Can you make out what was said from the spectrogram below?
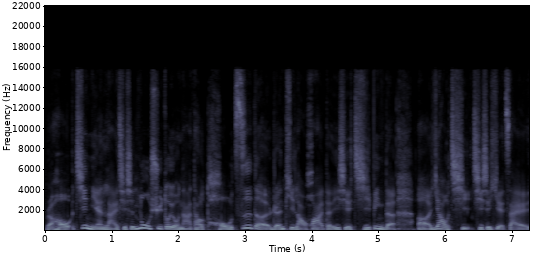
然后近年来其实陆续都有拿到投资的人体老化的一些疾病的呃药企，其实也在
